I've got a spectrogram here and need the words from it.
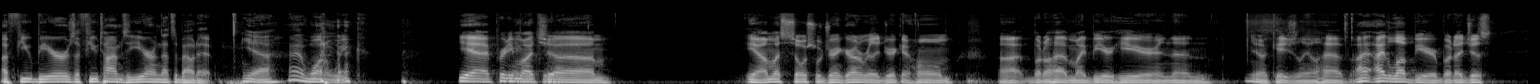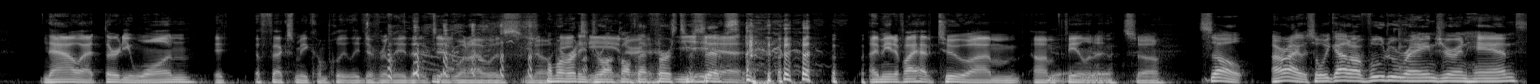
a few beers a few times a year, and that's about it. yeah, I have one a week. Yeah, pretty much. Um, yeah, I'm a social drinker. I don't really drink at home, uh, but I'll have my beer here, and then you know occasionally I'll have. I, I love beer, but I just now at 31, it affects me completely differently than it did when I was. You know, I'm already 18 drunk off that first two sips. I mean, if I have two, I'm I'm feeling it. So So, all right. So we got our Voodoo Ranger in hand,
